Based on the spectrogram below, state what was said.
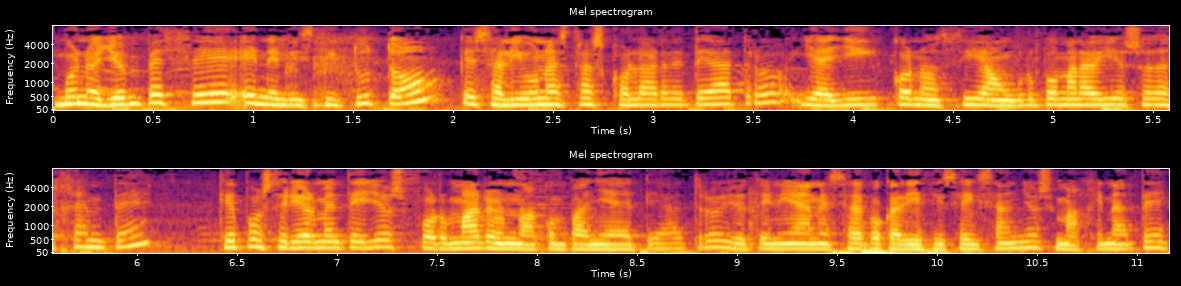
Bueno, yo empecé en el instituto, que salió una extraescolar de teatro, y allí conocí a un grupo maravilloso de gente que posteriormente ellos formaron una compañía de teatro. Yo tenía en esa época 16 años, imagínate,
